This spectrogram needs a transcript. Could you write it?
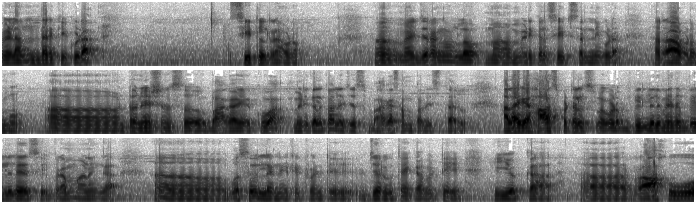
వీళ్ళందరికీ కూడా సీట్లు రావడం వైద్య రంగంలో మా మెడికల్ సీట్స్ అన్నీ కూడా రావడము డొనేషన్స్ బాగా ఎక్కువ మెడికల్ కాలేజెస్ బాగా సంపాదిస్తారు. అలాగే హాస్పిటల్స్లో కూడా బిల్లుల మీద బిల్లులు వేసి బ్రహ్మాండంగా వసూళ్ళు అనేటటువంటి జరుగుతాయి కాబట్టి ఈ యొక్క రాహువు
